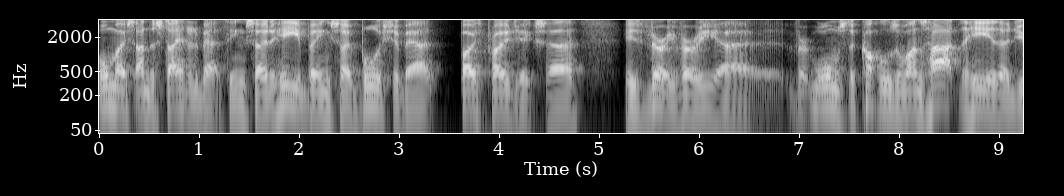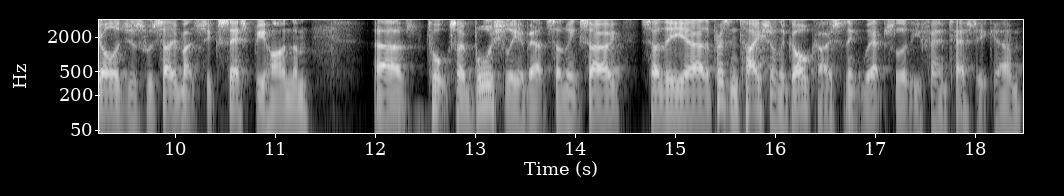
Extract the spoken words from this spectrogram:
almost understated about things. So to hear you being so bullish about both projects uh, is very, very, uh, very, warms the cockles of one's heart to hear the geologists with so much success behind them uh, talk so bullishly about something. So, so the uh, the presentation on the Gold Coast, I think, was absolutely fantastic. Um,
